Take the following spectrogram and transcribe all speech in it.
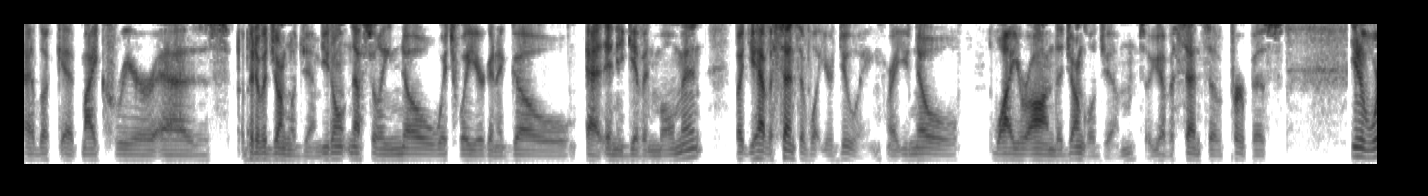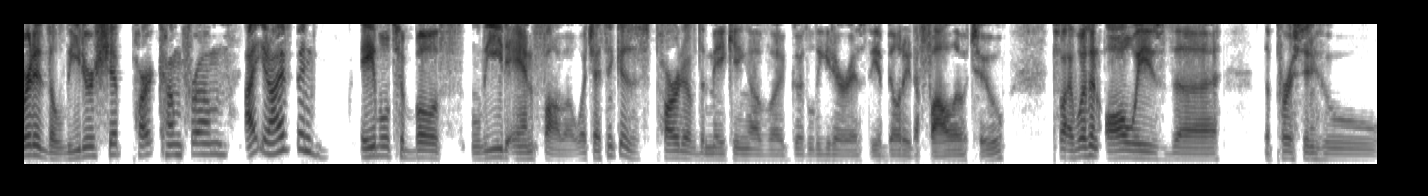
I look at my career as a bit of a jungle gym. You don't necessarily know which way you're going to go at any given moment, but you have a sense of what you're doing, right? You know why you're on the jungle gym, so you have a sense of purpose you know where did the leadership part come from i you know i've been able to both lead and follow, which I think is part of the making of a good leader is the ability to follow too. So I wasn't always the the person who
